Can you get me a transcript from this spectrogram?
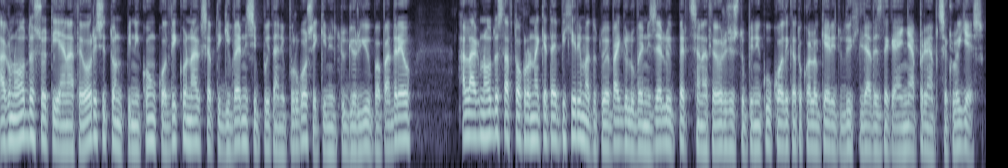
αγνοώντας ότι η αναθεώρηση των ποινικών κωδίκων άρχισε από την κυβέρνηση που ήταν υπουργός εκείνη του Γεωργίου Παπαντρέου, αλλά αγνοώντας ταυτόχρονα και τα επιχειρήματα του Ευάγγελου Βενιζέλου υπέρ της αναθεώρησης του ποινικού κώδικα το καλοκαίρι του 2019 πριν από τις εκλογές.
